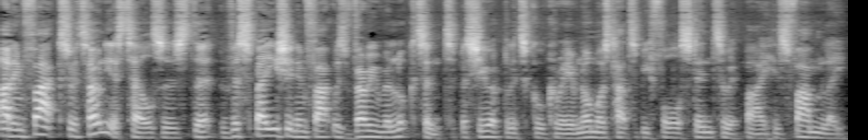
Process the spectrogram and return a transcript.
And in fact, Suetonius tells us that Vespasian, in fact, was very reluctant to pursue a political career and almost had to be forced into it by his family.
